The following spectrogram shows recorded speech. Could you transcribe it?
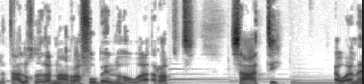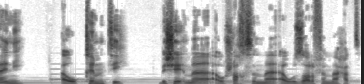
التعلق نقدر نعرفه بان هو ربط سعادتي أو أماني أو قيمتي بشيء ما أو شخص ما أو ظرف ما حتى.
